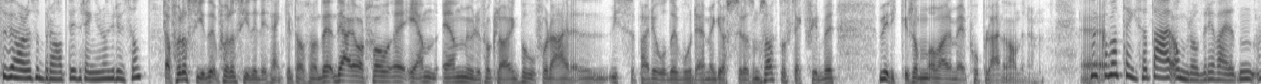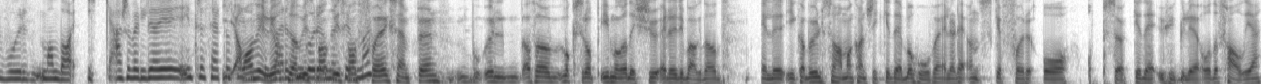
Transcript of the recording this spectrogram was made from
Så vi har det så bra at vi trenger noe grusomt? Ja, For å si det, å si det litt enkelt. altså. Det, det er i hvert fall en, en mulig forklaring på hvorfor det er eh, visse perioder hvor det med grøssere som sagt, og skrekkfilmer virker som å være mer populære enn andre. Eh, Men kan man tenke seg at det er områder i verden hvor man da ikke er så veldig interessert i å Ja, si man vil jo tro at hvis man, hvis man f.eks. Altså, vokser opp i Mogadishu eller i Bagdad eller i Kabul, så har man kanskje ikke det behovet eller det ønsket for å oppsøke det uhyggelige og det farlige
